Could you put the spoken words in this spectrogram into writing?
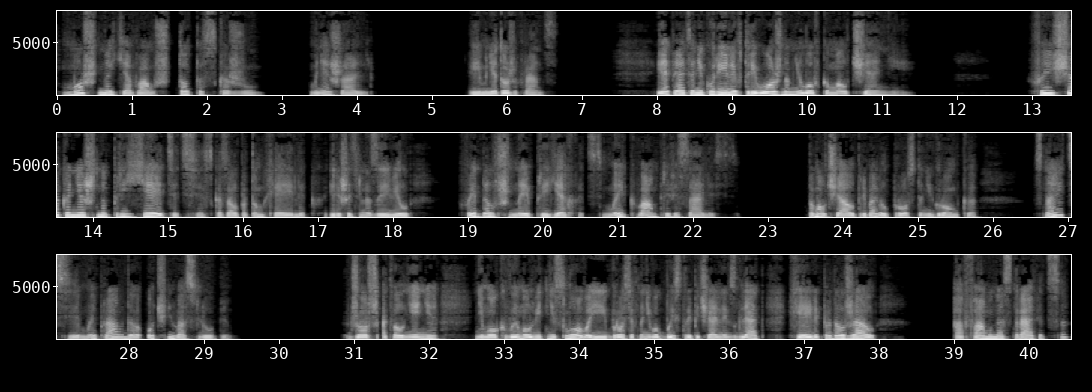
можно я вам что-то скажу? Мне жаль». «И мне тоже, Франц». И опять они курили в тревожном, неловком молчании. «Вы еще, конечно, приедете», — сказал потом Хейлик и решительно заявил, «Вы должны приехать, мы к вам привязались». Помолчал, прибавил просто негромко. «Знаете, мы, правда, очень вас любим». Джордж от волнения не мог вымолвить ни слова, и, бросив на него быстрый печальный взгляд, Хейлик продолжал. «А фам у нас нравится?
